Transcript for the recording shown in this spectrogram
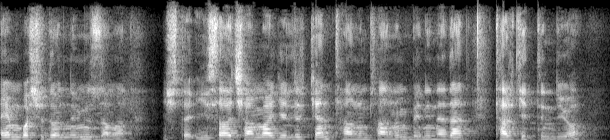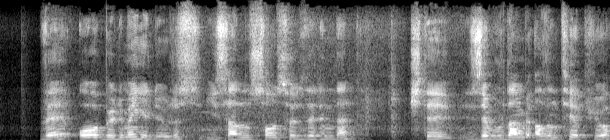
en başı döndüğümüz zaman işte İsa çarmıha gelirken Tanrım Tanrım beni neden terk ettin diyor. Ve o bölüme geliyoruz. İsa'nın son sözlerinden işte Zebur'dan bir alıntı yapıyor.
